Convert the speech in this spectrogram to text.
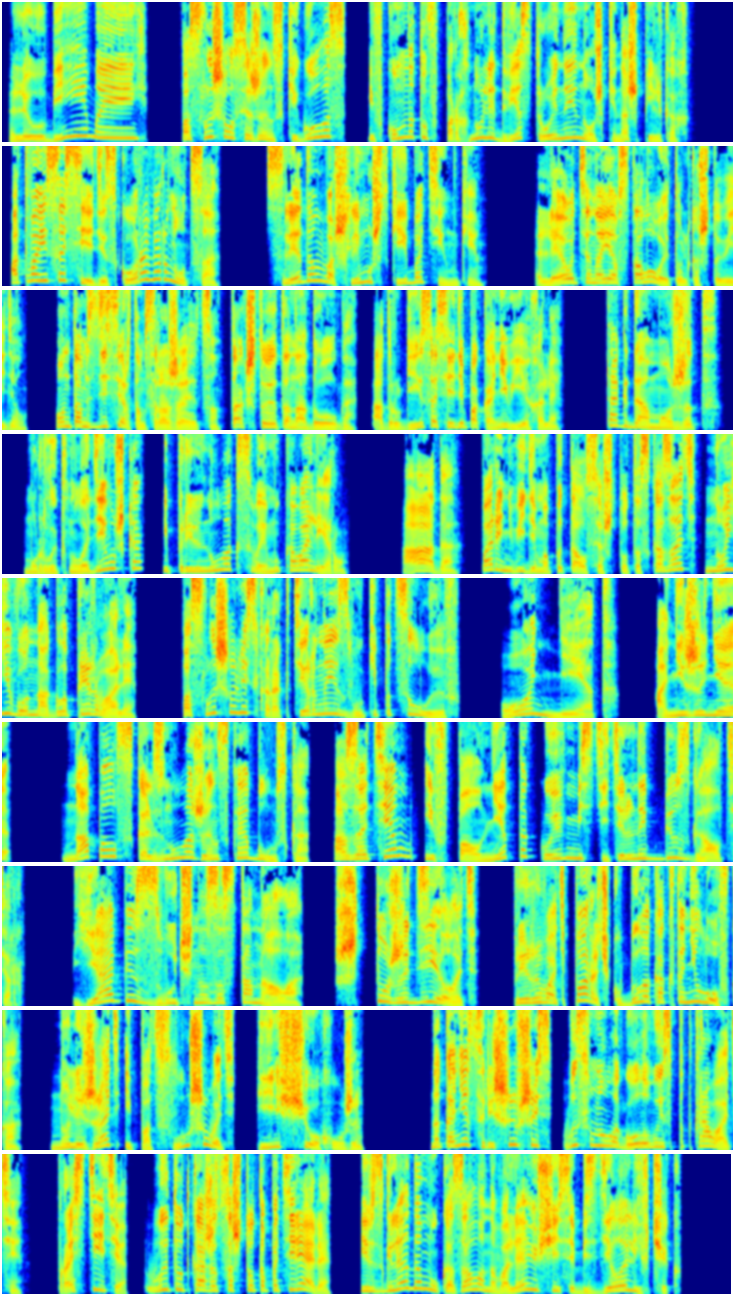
«Любимый!» Послышался женский голс, и в комнату впорхнули две стройные ножки на шпильках. А твои соседи скоро вернутся? Следом вошли мужские ботинки. Леотина я в столовой только что видел. Он там с десертом сражается, так что это надолго, а другие соседи пока не въехали. Тогда, может, мурлыкнула девушка и прильнула к своему кавалеру. Ада, парень, видимо, пытался что-то сказать, но его нагло прервали. Послышались характерные звуки поцелуев. О нет. Они же не На пол скользнула женская блузка, а затем и вполне такой вместительный бюстгальтер. Я беззвучно застонала. Что же делать? Прерывать парочку было как-то неловко, но лежать и подслушивать еще хуже. Наконец, решившись, высунула голову из-под кровати. Простите, вы тут, кажется, что-то потеряли. И взглядом указала на валяющийся без дела лифчик.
